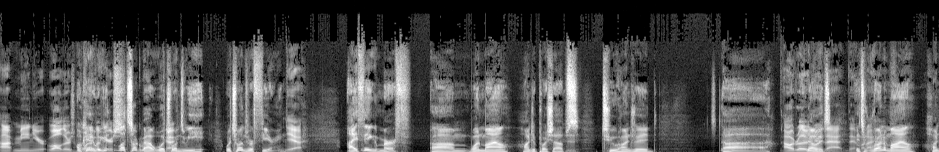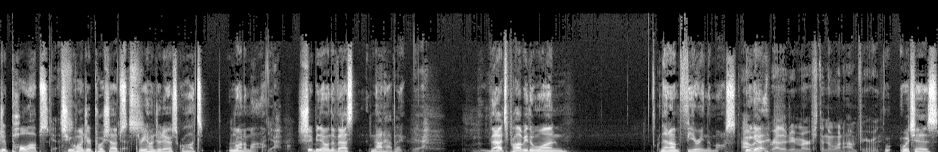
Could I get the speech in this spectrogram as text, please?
uh, me and your well, there's one okay. of We let's talk about which Okay. ones we which ones we're fearing. yeah I think Murph, um, one mile, hundred push-ups, Mm-hmm. two hundred. Uh, I would rather no, do it's that than it's run a mile, hundred pull-ups, Yes. two hundred push-ups, Yes. three hundred air squats, run a mile. Yeah, Should be done with the vest. Not happening. yeah. That's probably the one that I'm fearing the most. I we would got, rather do Murph than the one I'm fearing. which is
